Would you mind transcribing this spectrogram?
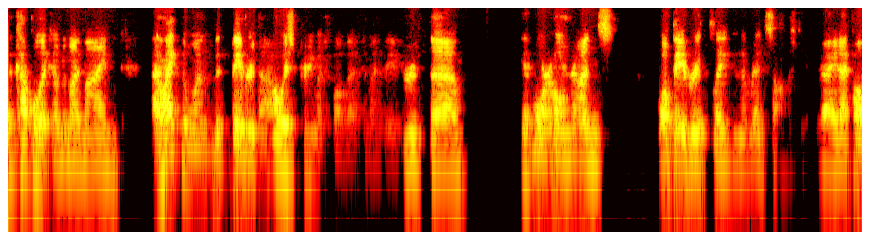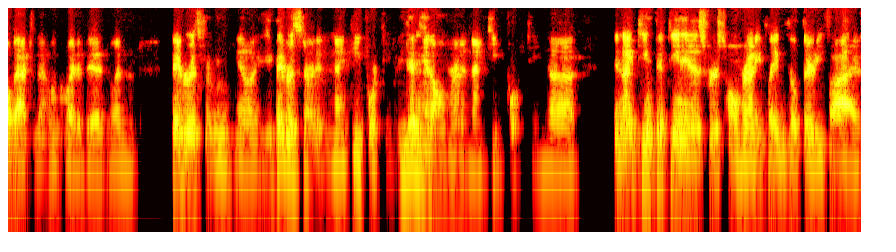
a couple that come to my mind. I like the one with Babe Ruth. I always pretty much fall back to my Babe Ruth, uh, hit more home runs while Babe Ruth played in the Red Sox, right? I fall back to that one quite a bit when Babe Ruth from, you know, Babe Ruth started in 1914. He didn't hit a home run in 1914. Uh, in 1915, he his first home run. He played until 35.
